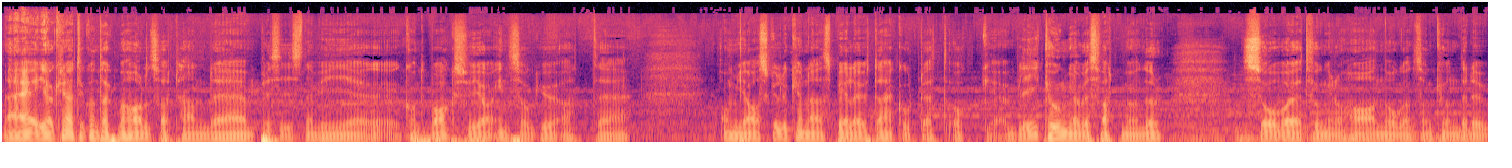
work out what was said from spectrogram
Nej, jag knöt i kontakt med Harald Svarthand eh, precis när vi eh, kom tillbaks. För jag insåg ju att eh, om jag skulle kunna spela ut det här kortet och eh, bli kung över Svartmunder så var jag tvungen att ha någon som kunde det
